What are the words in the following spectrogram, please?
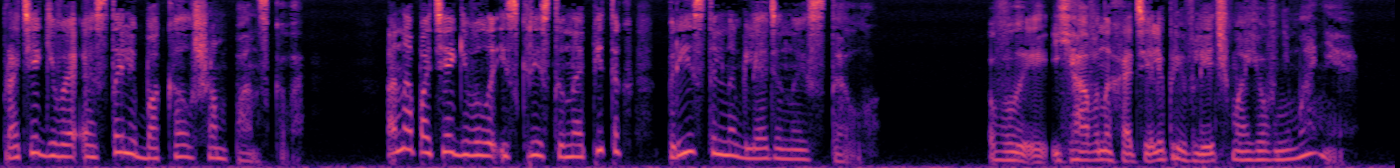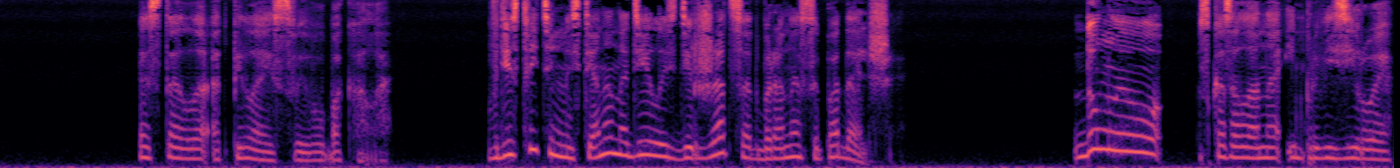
протягивая Эстелле бокал шампанского. Она потягивала искристый напиток, пристально глядя на Эстеллу. «Вы явно хотели привлечь мое внимание». Эстелла отпила из своего бокала. В действительности она надеялась держаться от баронессы подальше. «Думаю», — сказала она, импровизируя,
